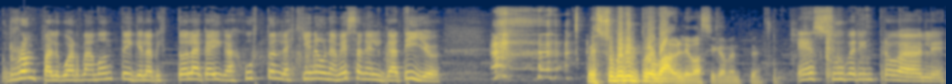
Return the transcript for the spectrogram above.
rompa el guardamonte y que la pistola caiga justo en la esquina de una mesa en el gatillo. Es súper improbable, básicamente. Es súper improbable.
